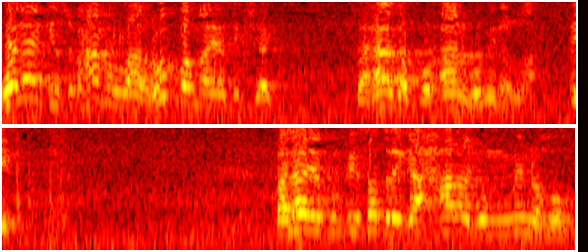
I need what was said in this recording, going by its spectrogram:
ولكن سبحان الله ربما يأتيك شك. فهذا القرآن هو من الله. أيوه. فلا يكن في صدرك حرج منه.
